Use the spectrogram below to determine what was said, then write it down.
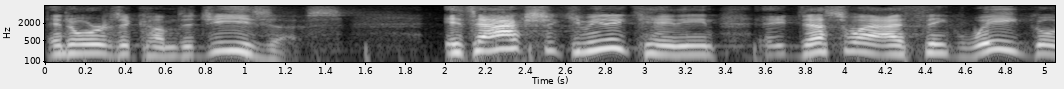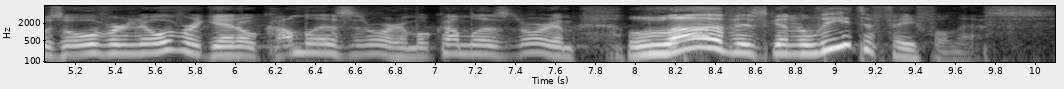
in order to come to Jesus. It's actually communicating. Eh, that's why I think Wade goes over and over again, Oh, come, let us adore him. Oh, come, let us adore him. Love is going to lead to faithfulness.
